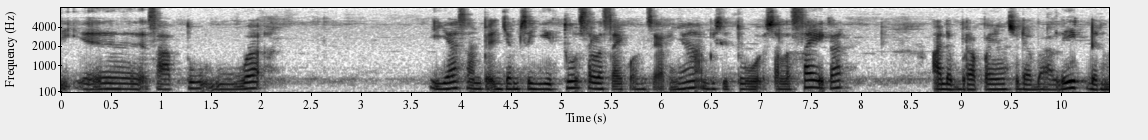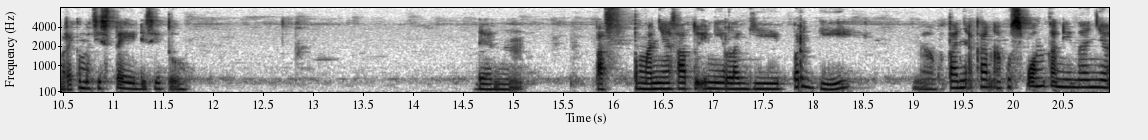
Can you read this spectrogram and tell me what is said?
eh, 1 2 iya sampai jam segitu selesai konsernya. Habis itu selesai kan ada berapa yang sudah balik dan mereka masih stay di situ dan pas temannya satu ini lagi pergi Nah, aku tanyakan, aku spontan nih nanya.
